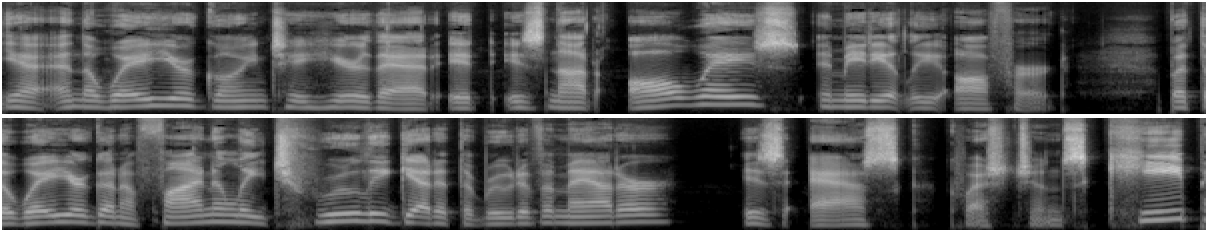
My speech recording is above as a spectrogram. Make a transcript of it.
Yeah, and the way you're going to hear that, it is not always immediately offered, but the way you're going to finally truly get at the root of a matter is ask questions. Keep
